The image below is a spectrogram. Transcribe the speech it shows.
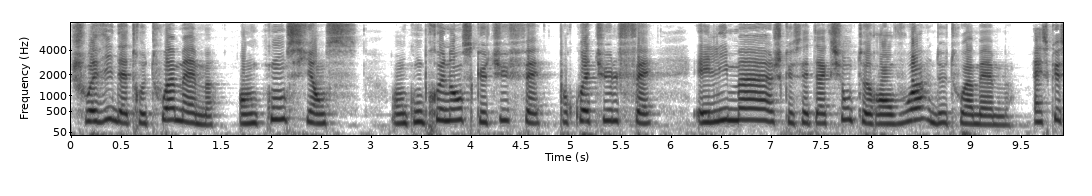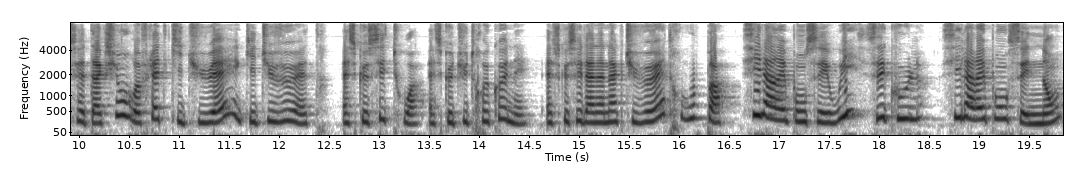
Choisis d'être toi-même, en conscience, en comprenant ce que tu fais, pourquoi tu le fais, et l'image que cette action te renvoie de toi-même. Est-ce que cette action reflète qui tu es et qui tu veux être? Est-ce que c'est toi? Est-ce que tu te reconnais? Est-ce que c'est la nana que tu veux être ou pas? Si la réponse est oui, c'est cool. Si la réponse est non,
